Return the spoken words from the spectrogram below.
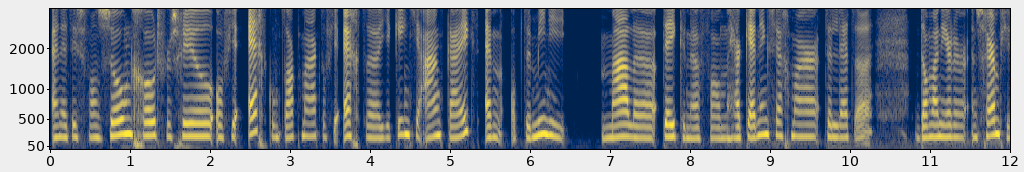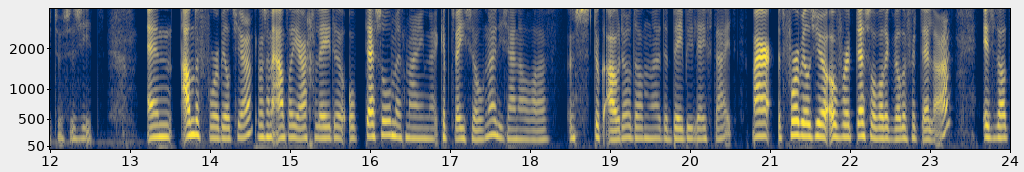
En het is van zo'n groot verschil of je echt contact maakt, of je echt je kindje aankijkt en op de minimale tekenen van herkenning, zeg maar, te letten, dan wanneer er een schermpje tussen zit. En ander voorbeeldje. Ik was een aantal jaar geleden op Texel met mijn. Ik heb twee zonen, die zijn al uh, een stuk ouder dan uh, de babyleeftijd. Maar het voorbeeldje over Texel wat ik wilde vertellen, is dat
